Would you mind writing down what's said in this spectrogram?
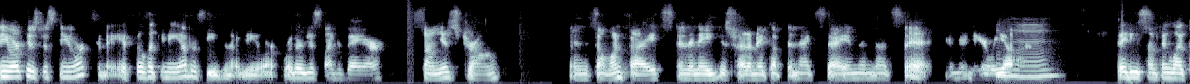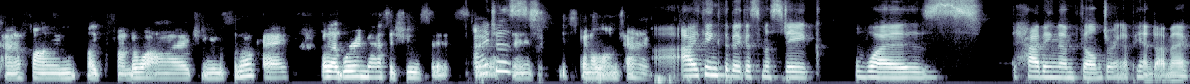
New York is just New York to me. It feels like any other season of New York where they're just like there. Sonja's drunk and someone fights, and then they just try to make up the next day, and then that's it. And then here we mm-hmm. are. They do something like kind of fun, like fun to watch, and you're just like, okay. But like we're in Massachusetts. I just, it's, it's been a long time. I think the biggest mistake was having them film during a pandemic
